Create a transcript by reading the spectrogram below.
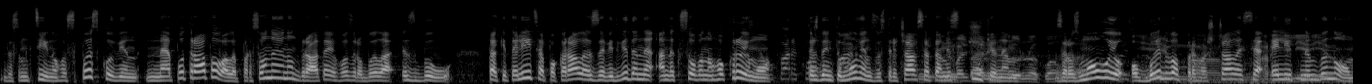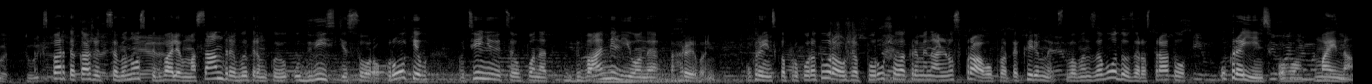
До санкційного списку він не потрапив, але персоною нон-грата його зробила СБУ. Так італійця покарали за відвідане анексованого Криму. Тиждень тому він зустрічався там із Путіним. За розмовою обидва пригощалися елітним вином. Експерти кажуть, це вино з підвалів Масандри витримкою у 240 років оцінюється у понад 2 мільйони гривень. Українська прокуратура вже порушила кримінальну справу проти керівництва винзаводу за розтрату українського майна.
